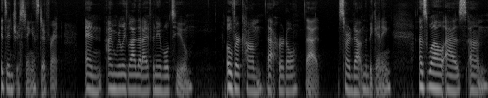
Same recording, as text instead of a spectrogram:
it's interesting. It's different, and I'm really glad that I've been able to overcome that hurdle that started out in the beginning, as well as um,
